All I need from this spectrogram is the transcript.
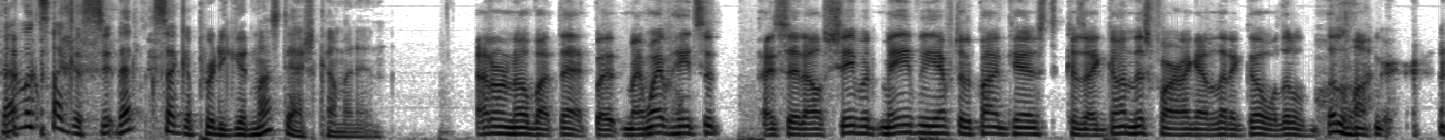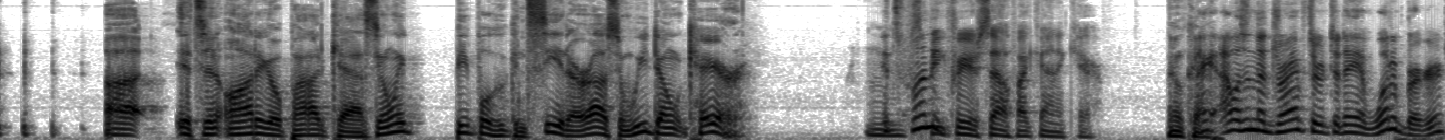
That looks like a that looks like a pretty good mustache coming in. I don't know about that, but my wife hates it. I said I'll shave it maybe after the podcast because I've gone this far. I got to let it go a little, little longer. Uh, it's an audio podcast. The only people who can see it are us, and we don't care. it's funny. Speak for yourself. I kind of care. Okay. I, I was in the drive-through today at Whataburger,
